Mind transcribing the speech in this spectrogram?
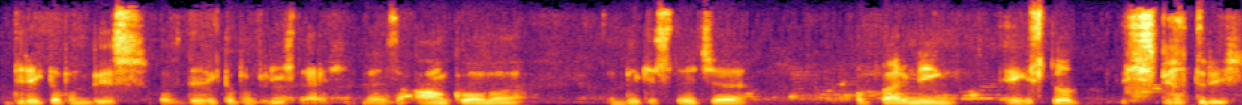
direct op een bus of direct op een vliegtuig. Dan is dat aankomen, een beetje stretchen, opwarming en je speelt, je speelt terug.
